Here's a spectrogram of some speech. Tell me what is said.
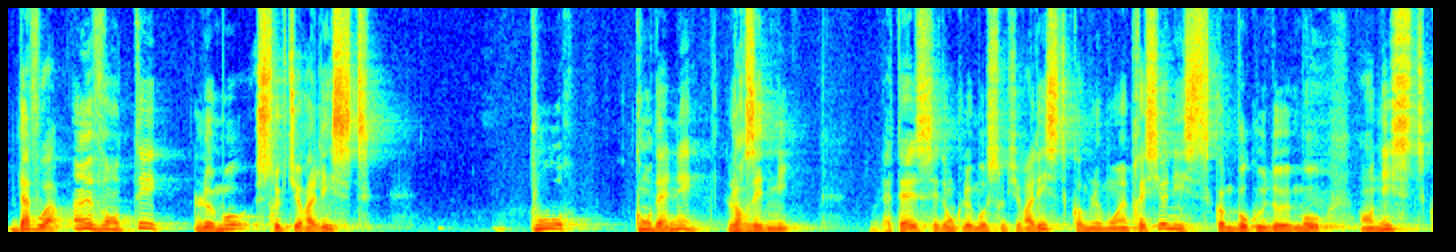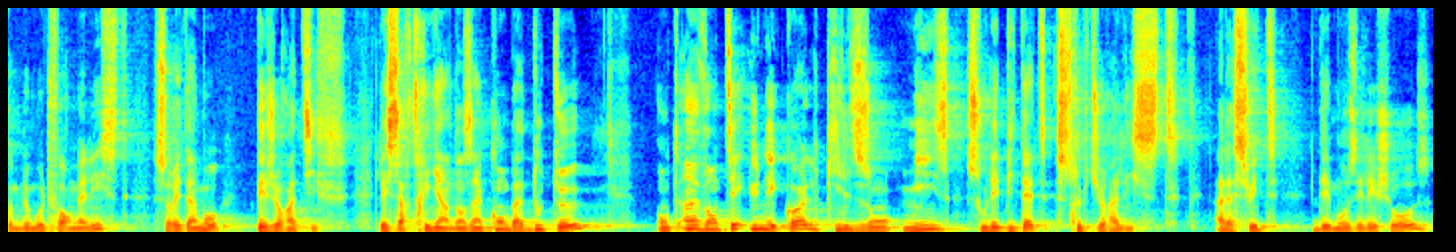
d'avoir inventé le mot structuraliste pour condamner leurs ennemis. La thèse, c'est donc le mot structuraliste comme le mot impressionniste, comme beaucoup de mots en iste, comme le mot de formaliste, serait un mot péjoratif. Les Sartriens, dans un combat douteux, ont inventé une école qu'ils ont mise sous l'épithète structuraliste, à la suite des mots et les choses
